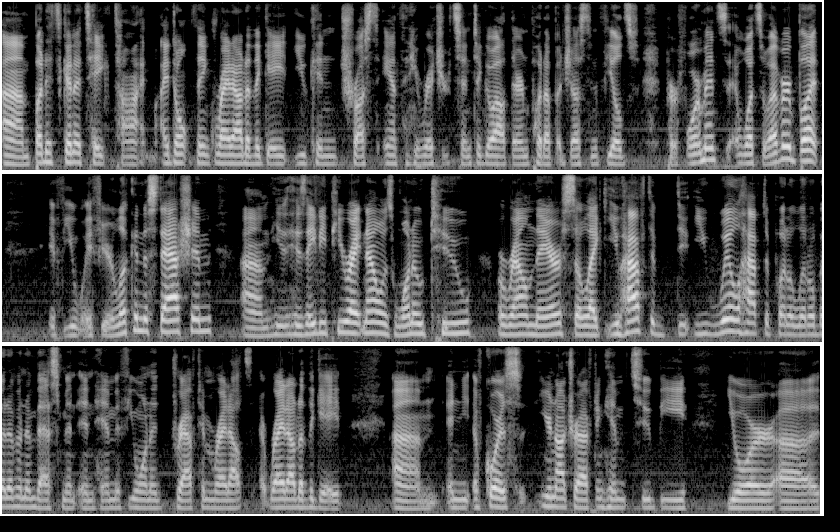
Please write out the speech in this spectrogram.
Um, but it's going to take time. I don't think right out of the gate you can trust Anthony Richardson to go out there and put up a Justin Fields performance whatsoever. But if you if you're looking to stash him, um, he, his ADP right now is 102 around there. So like you have to you will have to put a little bit of an investment in him if you want to draft him right out right out of the gate. Um, and of course, you're not drafting him to be your uh,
